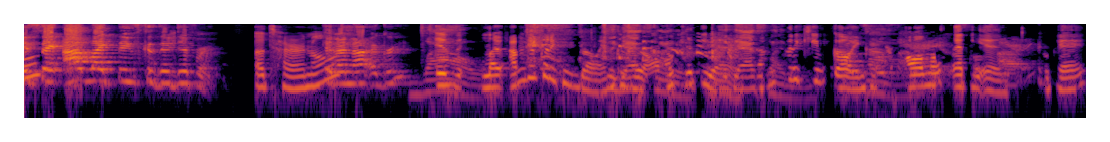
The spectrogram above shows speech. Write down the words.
and say I like things because they're different. Eternals. Can I not agree? wow. Is it, like I'm just gonna keep going The because we're almost at the The end. I'm just gonna keep going oh, I'm 'cause so we're sorry. almost I'm at the so end. sorry. Okay.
